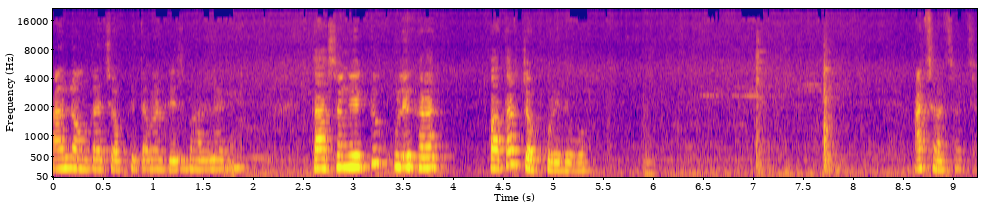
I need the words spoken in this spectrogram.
কারণ লঙ্কার চপ খেতে আমার বেশ ভালো লাগে। তার সঙ্গে একটু কুলে খাড়া পাতার চপ করে দেবো। আচ্ছা আচ্ছা আচ্ছা।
